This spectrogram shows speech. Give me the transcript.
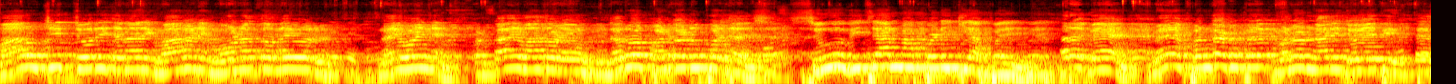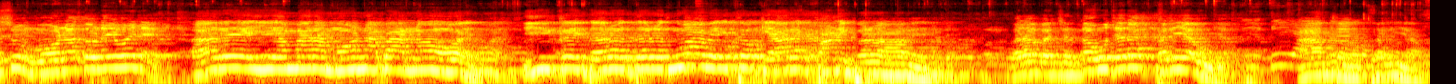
મારું ચીજ ચોરી જનારી મહારાણી મોહના તો નહીં હોય નહીં હોય ને? પણ કાંઈ વાંધો નહીં. હું જરૂર ફનગટ ઉપર જઈશ શું વિચારમાં પડી ગયા ભાઈ? અરે બેન મેં પંદર ઉપર એક મનોર નારી જોઈ હતી. તે શું મોહના તો નહીં હોય ને? અરે ઈ અમારા મોહના બા ન હોય. ઈ કઈ દરદ દરદ ન આવે ઈ તો ક્યારેક પાણી ભરવા આવે. બરાબર છે. તો હું જરાક ફરી આવું. હા તો ફરી આવો.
